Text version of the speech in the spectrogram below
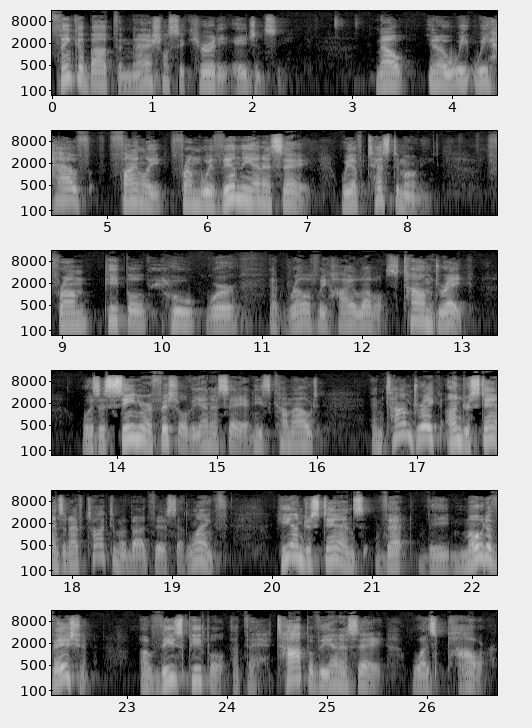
think about the National Security Agency. Now, you know, we, we have finally, from within the NSA, we have testimony from people who were at relatively high levels. Tom Drake was a senior official of the NSA, and he's come out. And Tom Drake understands, and I've talked to him about this at length, he understands that the motivation of these people at the top of the NSA was power.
